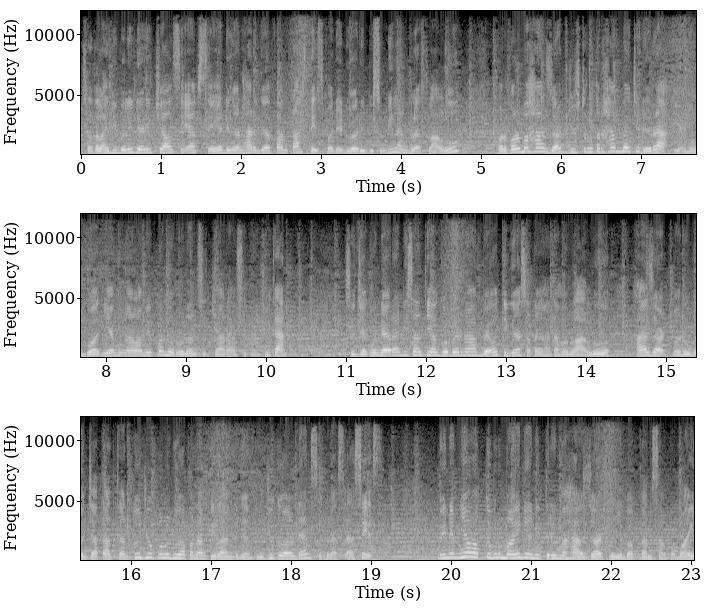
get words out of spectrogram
Setelah dibeli dari Chelsea FC dengan harga fantastis pada 2019 lalu, performa Hazard justru terhambat cedera yang membuatnya mengalami penurunan secara signifikan. Sejak mendarat di Santiago Bernabeu tiga setengah tahun lalu, Hazard baru mencatatkan 72 penampilan dengan 7 gol dan 11 assist. Minimnya waktu bermain yang diterima Hazard menyebabkan sang pemain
